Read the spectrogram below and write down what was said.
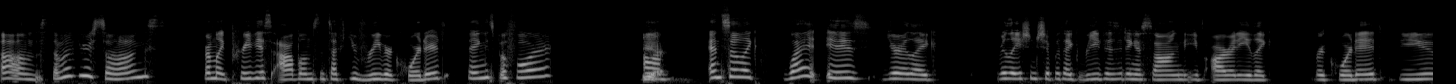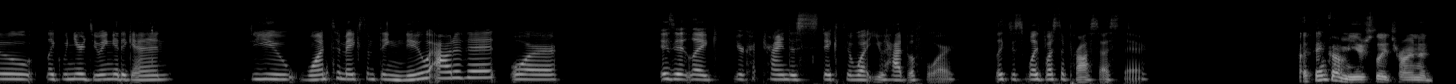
um, some of your songs from like previous albums and stuff, you've re-recorded things before. yeah. Um, and so like, what is your like relationship with like revisiting a song that you've already like recorded? Do you like when you're doing it again? Do you want to make something new out of it, or is it like you're trying to stick to what you had before? Like, just like what's the process there? I think I'm usually trying to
